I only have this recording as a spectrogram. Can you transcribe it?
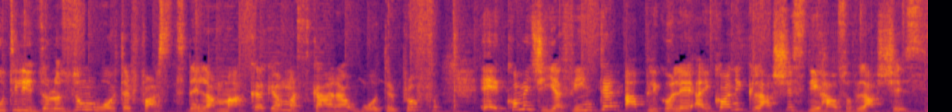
utilizzo lo Zoom Water Fast della MAC che è un mascara waterproof e come ciglia finte applico le Iconic Lashes di House of Lashes.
